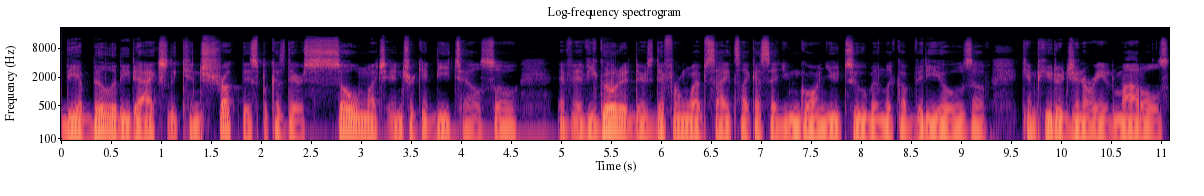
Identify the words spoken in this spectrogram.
the ability to actually construct this because there's so much intricate detail. So if, if you go to there's different websites, like I said, you can go on YouTube and look up videos of computer generated models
